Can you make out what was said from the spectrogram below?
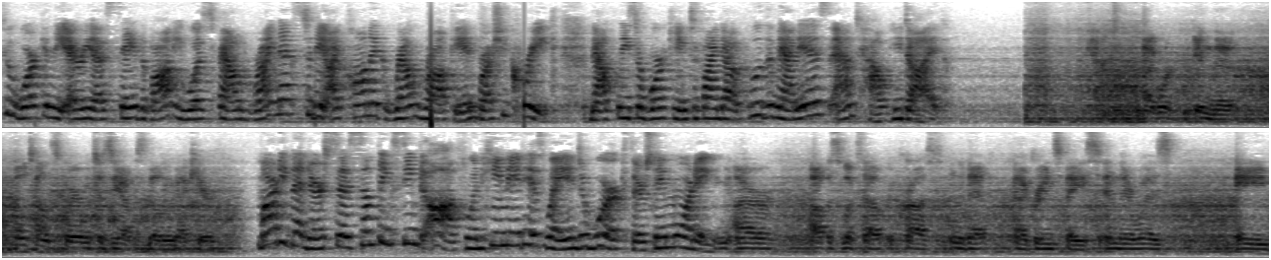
who work in the area say the body was found right next to the iconic Round Rock in Brushy Creek. Now police are working to find out who the man is and how he died. I work in the Old Town Square, which is the office building back here. Marty Bender says something seemed off when he made his way into work Thursday morning. Our office looks out across into that uh, green space, and there was a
